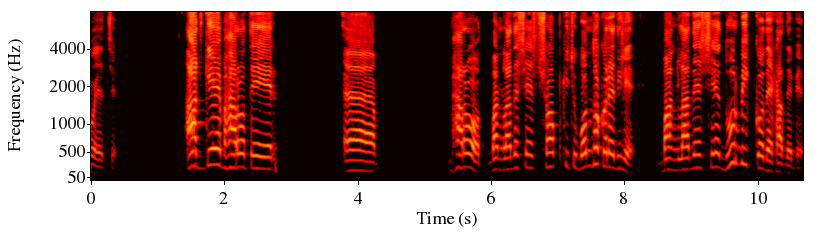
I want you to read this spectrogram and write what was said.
হয়েছে। আজকে ভারতের ভারত বাংলাদেশে সব কিছু বন্ধ করে দিলে বাংলাদেশে দুর্ভিক্ষ দেখা দেবে।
